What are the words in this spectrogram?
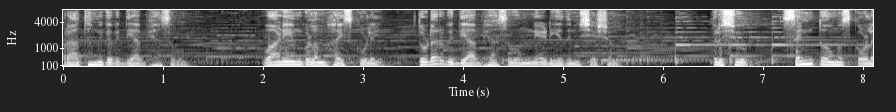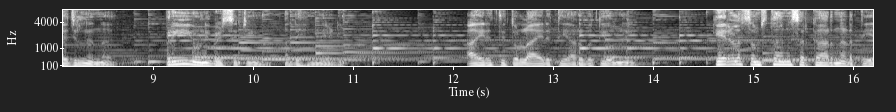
പ്രാഥമിക വിദ്യാഭ്യാസവും വാണിയംകുളം ഹൈസ്കൂളിൽ തുടർ വിദ്യാഭ്യാസവും നേടിയതിനു ശേഷം തൃശൂർ സെന്റ് തോമസ് കോളേജിൽ നിന്ന് പ്രീ യൂണിവേഴ്സിറ്റിയും അദ്ദേഹം നേടി. ആയിരത്തി തൊള്ളായിരത്തി അറുപത്തി ഒന്നിൽ കേരള സംസ്ഥാന സർക്കാർ നടത്തിയ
